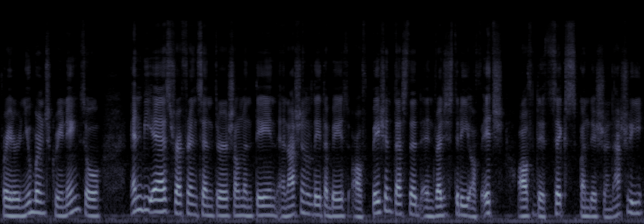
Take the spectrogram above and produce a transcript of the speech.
for your newborn screening. So NBS Reference Center shall maintain a national database of patient tested and registry of each of the six condition. Actually,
